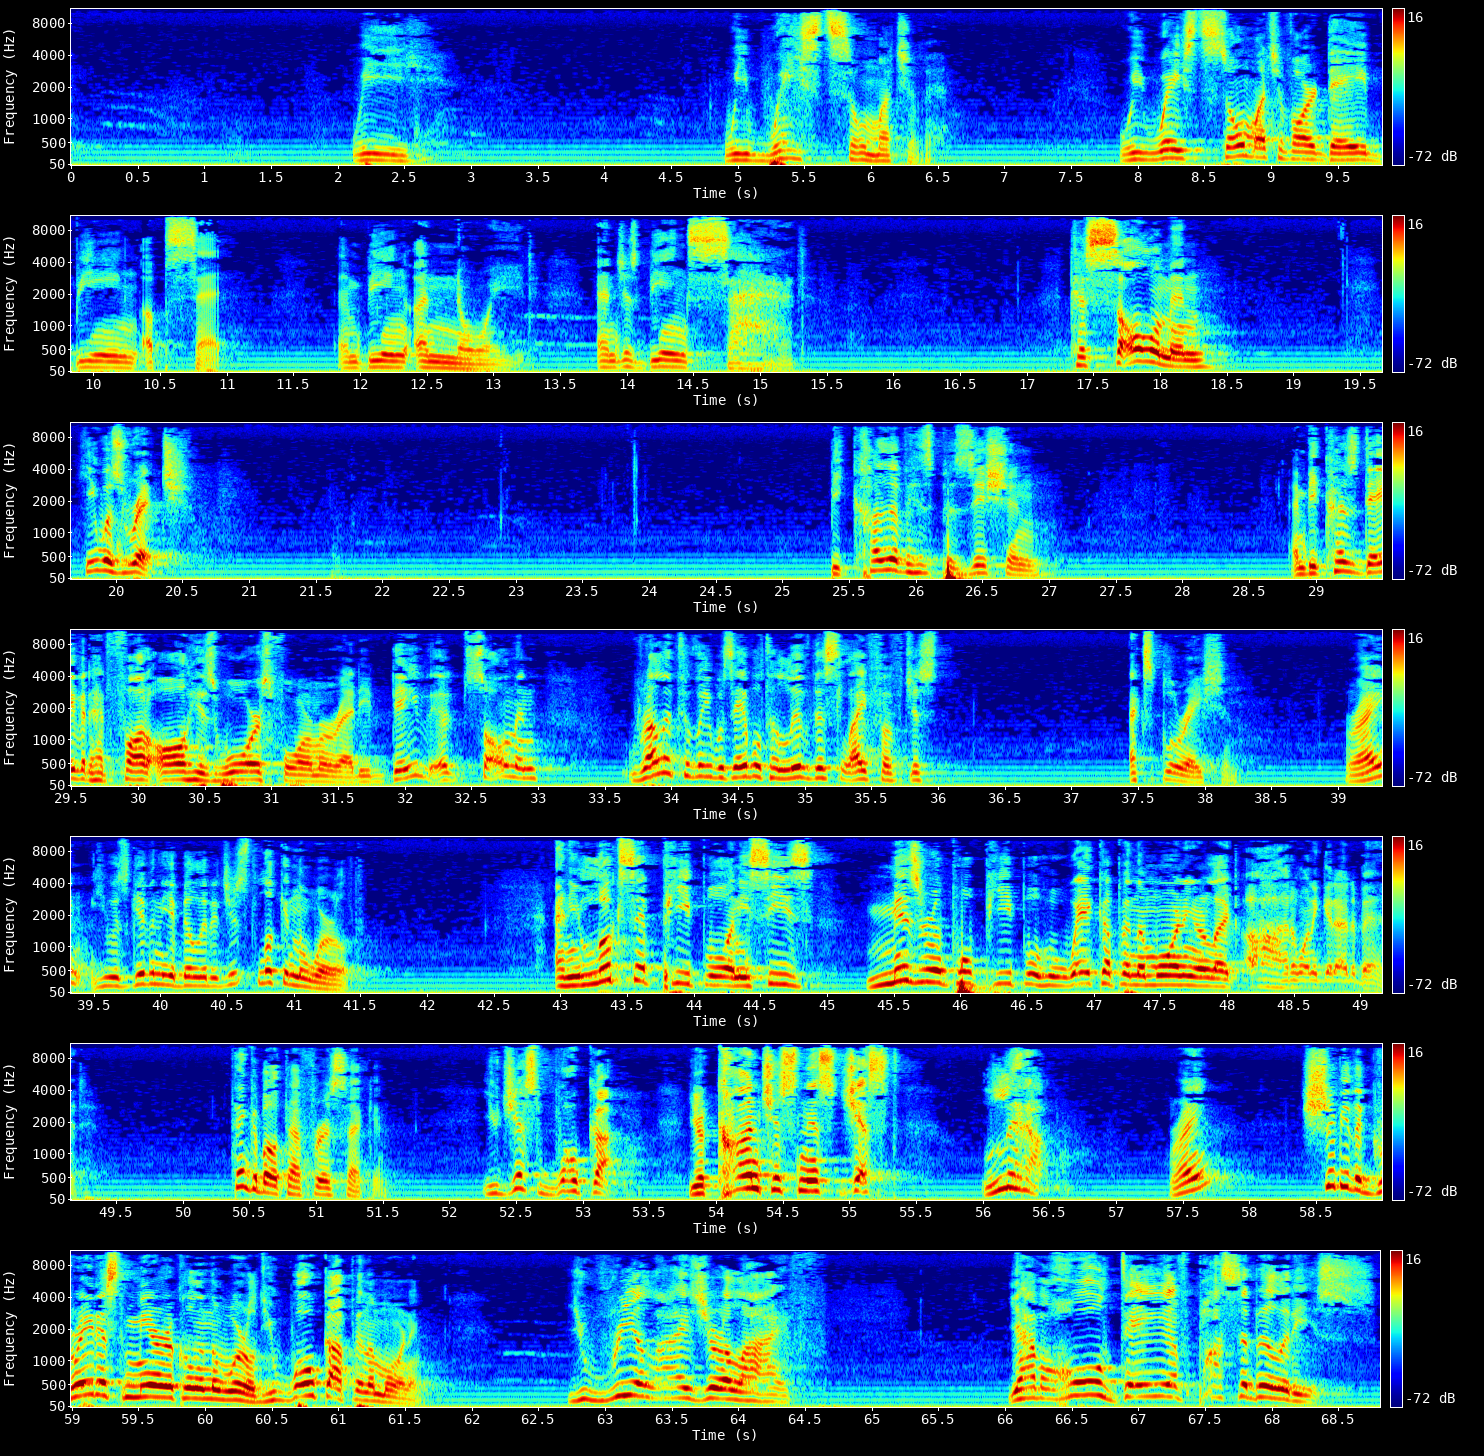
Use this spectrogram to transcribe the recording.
we, we waste so much of it we waste so much of our day being upset and being annoyed and just being sad. Because Solomon, he was rich. Because of his position, and because David had fought all his wars for him already, David, uh, Solomon relatively was able to live this life of just exploration, right? He was given the ability to just look in the world. And he looks at people and he sees miserable people who wake up in the morning and are like, ah, oh, I don't want to get out of bed. Think about that for a second. You just woke up. Your consciousness just lit up, right? Should be the greatest miracle in the world. You woke up in the morning. You realize you're alive. You have a whole day of possibilities.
